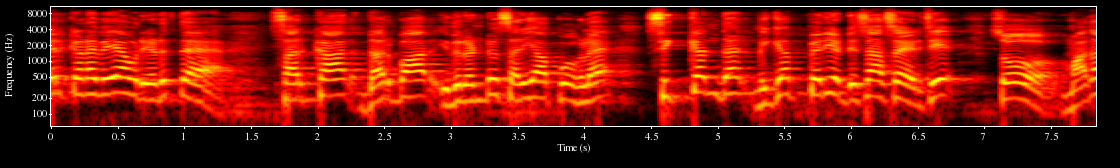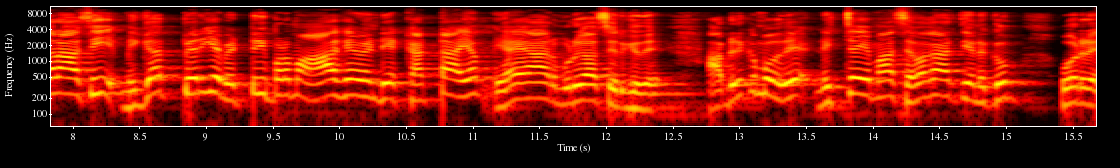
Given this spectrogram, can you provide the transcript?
ஏற்கனவே அவர் எடுத்த சர்க்கார் தர்பார் இது ரெண்டும் சரியாக போகல. சிக்கந்தர் மிகப்பெரிய டிசாஸ்டர் ஆயிடுச்சு. ஸோ மதராசி மிகப்பெரிய வெற்றி படமாக ஆக வேண்டிய கட்டாயம் ஏஆர் முருகாஸ் இருக்குது. அப்படி இருக்கும்போது நிச்சயமாக சிவகார்த்தியனுக்கும் ஒரு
